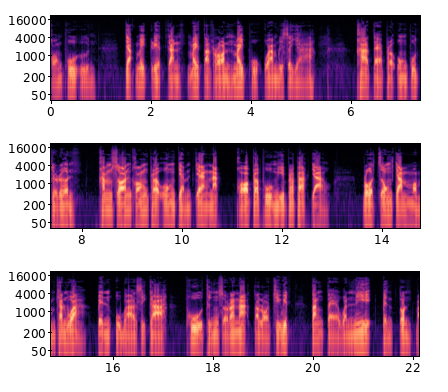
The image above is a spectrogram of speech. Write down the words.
ของผู้อื่น จักไม่เกลียดกันไม่ตัดรอนไม่ผูกความริษยา ข้าแต่พระองค์ผู้เจริญคำสอนของพระองค์แจ่มแจ้งนัก ขอพระผู้มีพระภาคเจ้า โปรดทรงจำหม่อมฉันว่าเป็นอุบาสิกา ผู้ถึงสรณะตลอดชีวิตตั้งแต่วันนี้เป็นต้นไป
